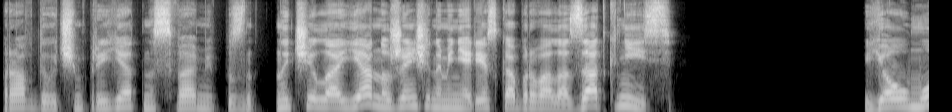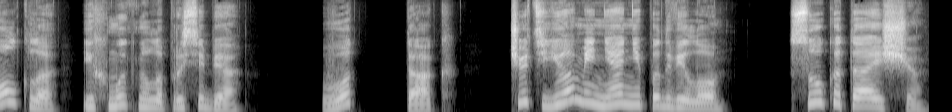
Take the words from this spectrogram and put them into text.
правда очень приятно с вами поз...» Начала я, но женщина меня резко оборвала. «Заткнись!» Я умолкла и хмыкнула про себя. «Вот так. Чутье меня не подвело. Сука та еще.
